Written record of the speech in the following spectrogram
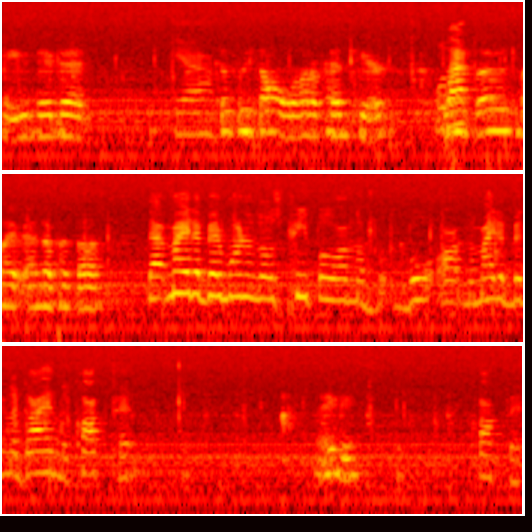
Maybe they're dead. Yeah. Because we saw a lot of heads here. Well, One that those might end up as us. that might have been one of those people on the boat. That might have been the guy in the cockpit. Maybe. Cockpit.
